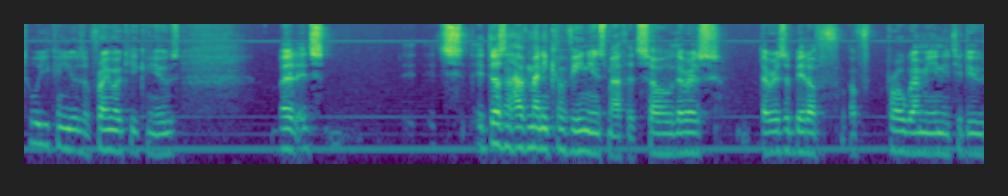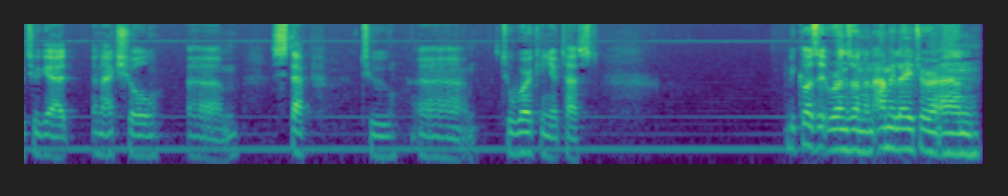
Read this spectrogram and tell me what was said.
tool you can use, a framework you can use but it's it's it doesn't have many convenience methods. So there is there is a bit of, of programming you need to do to get an actual um, step to um, to work in your test. Because it runs on an emulator and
